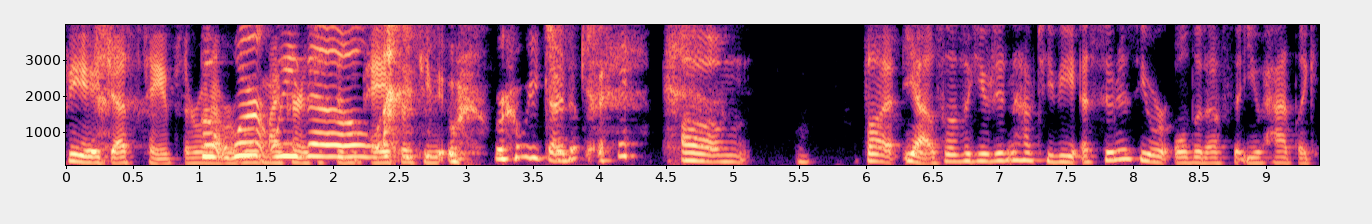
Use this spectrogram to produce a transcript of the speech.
VHS tapes or whatever. where weren't my we, parents just didn't pay for TV. were we kind Just of kidding. um but yeah, so if like you didn't have TV, as soon as you were old enough that you had like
